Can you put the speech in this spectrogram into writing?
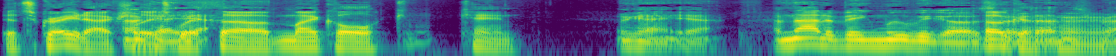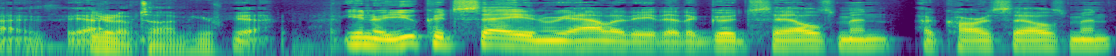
It's great, actually. Okay, it's with yeah. uh, Michael Caine. Okay, yeah. I'm not a big moviegoer, so okay. right. Right. Yeah. You don't have time. You're... Yeah. You know, you could say in reality that a good salesman, a car salesman,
